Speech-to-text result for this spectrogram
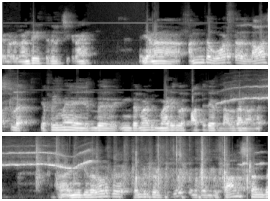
என்னோட நன்றியை தெரிவிச்சுக்கிறேன். ஏன்னா அந்த ஓரத்துல லாஸ்ட்ல எப்பயுமே இருந்து இந்த மாதிரி மேடைகளை பார்த்துட்டே இருந்தால் தான் நான். இன்னைக்கு இந்த அளவுக்கு வந்திருக்கிறதுக்கு எனக்கு அந்த சான்ஸ் தந்த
